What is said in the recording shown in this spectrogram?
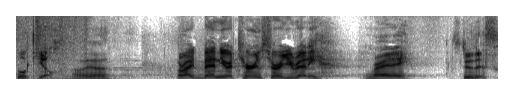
will kill. Oh, yeah. All right, Ben, your turn, sir. Are you ready? I'm ready. Let's do this.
